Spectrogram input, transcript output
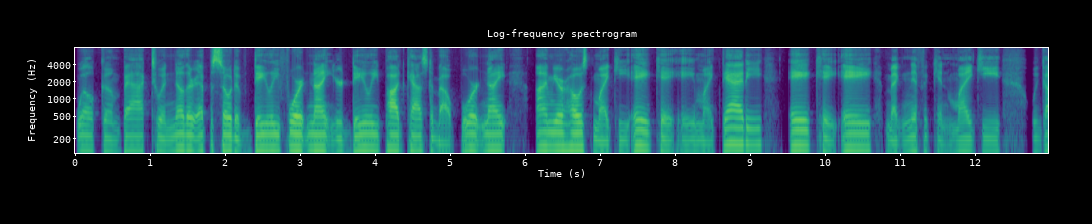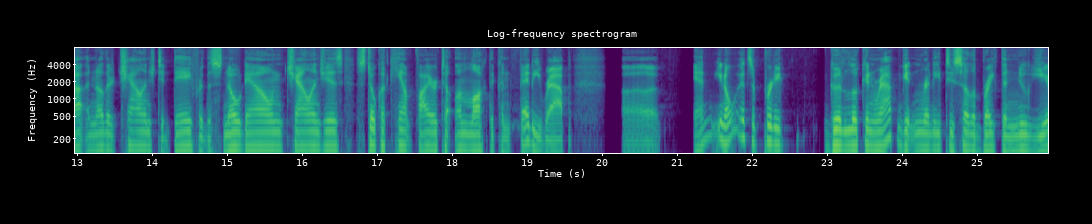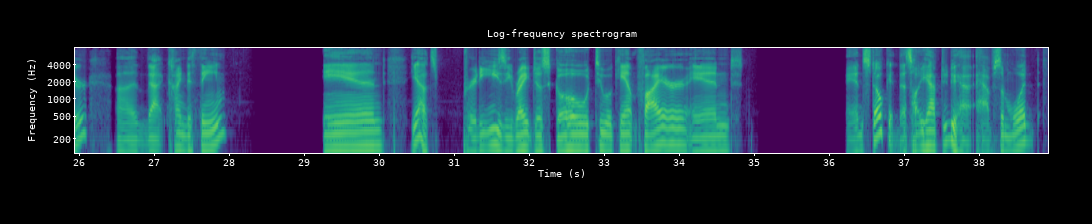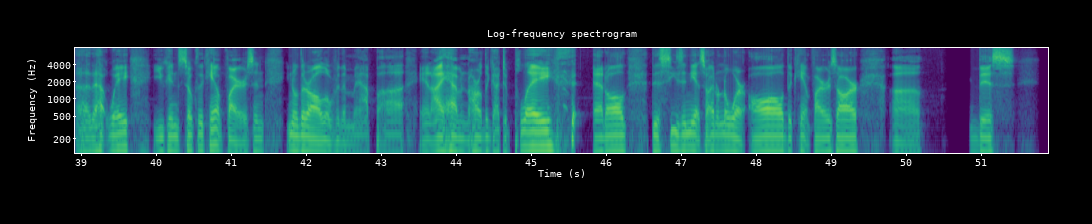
Welcome back to another episode of Daily Fortnite, your daily podcast about Fortnite. I'm your host, Mikey, aka Mike Daddy, aka Magnificent Mikey. We got another challenge today for the Snowdown challenges. Stoke a campfire to unlock the confetti wrap. Uh, and, you know, it's a pretty good looking wrap, getting ready to celebrate the new year. Uh, that kind of theme. And yeah, it's pretty easy, right? Just go to a campfire and and stoke it. That's all you have to do. Ha have some wood. Uh, that way you can stoke the campfires. And you know they're all over the map. Uh, and I haven't hardly got to play at all this season yet, so I don't know where all the campfires are uh, this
